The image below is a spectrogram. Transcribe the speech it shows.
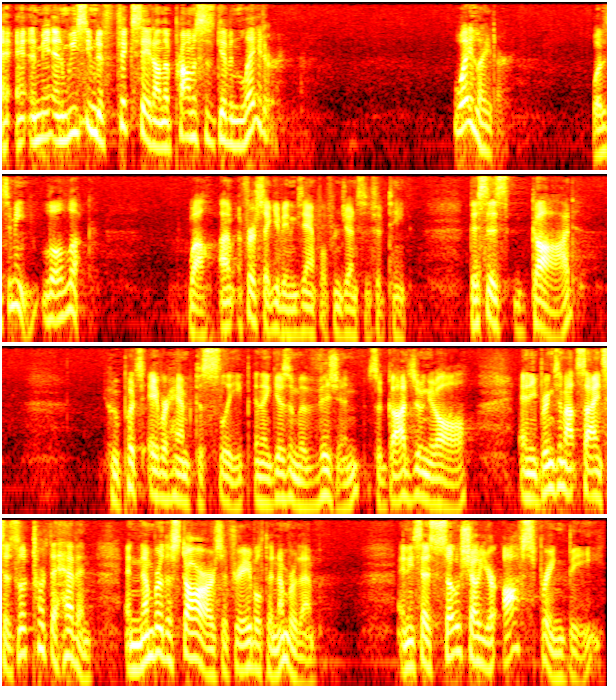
And, and, we seem to fixate on the promises given later. Way later. What does it mean? Well, look. Well, um, first I give you an example from Genesis 15. This is God who puts Abraham to sleep and then gives him a vision. So God's doing it all. And he brings him outside and says, Look toward the heaven and number the stars if you're able to number them. And he says, So shall your offspring be.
